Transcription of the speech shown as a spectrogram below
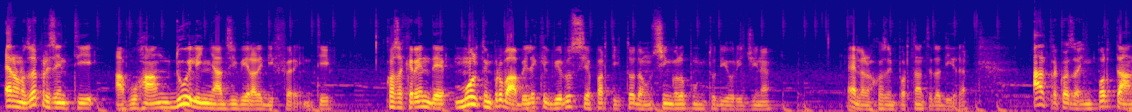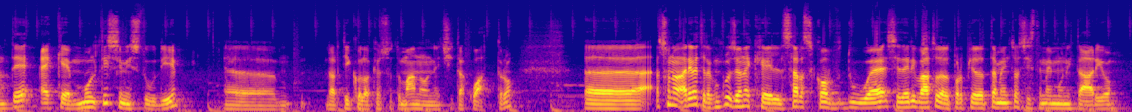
erano già presenti a Wuhan due lignaggi virali differenti, cosa che rende molto improbabile che il virus sia partito da un singolo punto di origine. È una cosa importante da dire. Altra cosa importante è che moltissimi studi, eh, l'articolo che ho sotto mano ne cita 4, eh, sono arrivati alla conclusione che il SARS-CoV-2 sia derivato dal proprio adattamento al sistema immunitario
